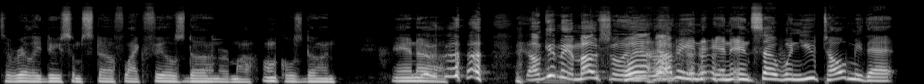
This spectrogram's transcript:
to really do some stuff like Phil's done or my uncle's done. And uh Don't get me emotional. well, here, I mean, and and so when you told me that,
